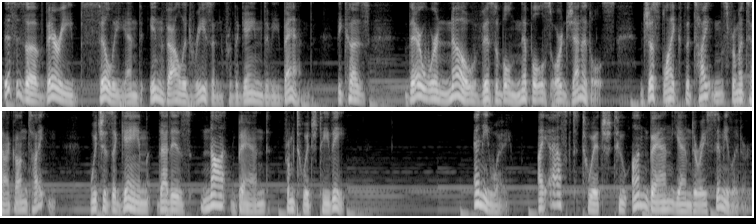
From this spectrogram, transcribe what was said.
This is a very silly and invalid reason for the game to be banned, because there were no visible nipples or genitals, just like the Titans from Attack on Titan, which is a game that is not banned from Twitch TV. Anyway, I asked Twitch to unban Yandere Simulator,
